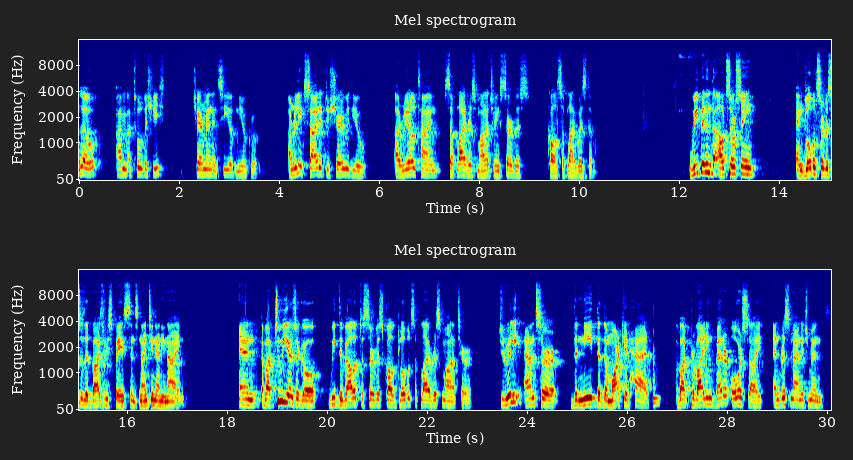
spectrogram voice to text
Hello, I'm Atul Vashisht, Chairman and CEO of NEO Group. I'm really excited to share with you a real time supply risk monitoring service called Supply Wisdom. We've been in the outsourcing and global services advisory space since 1999. And about two years ago, we developed a service called Global Supply Risk Monitor to really answer the need that the market had about providing better oversight and risk management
